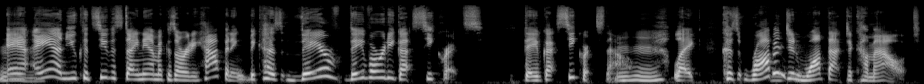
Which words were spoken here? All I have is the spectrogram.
Mhm. and, and you could see this dynamic is already happening because they're they've already got secrets they've got secrets now Mhm. like because robyn didn't want that to come out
